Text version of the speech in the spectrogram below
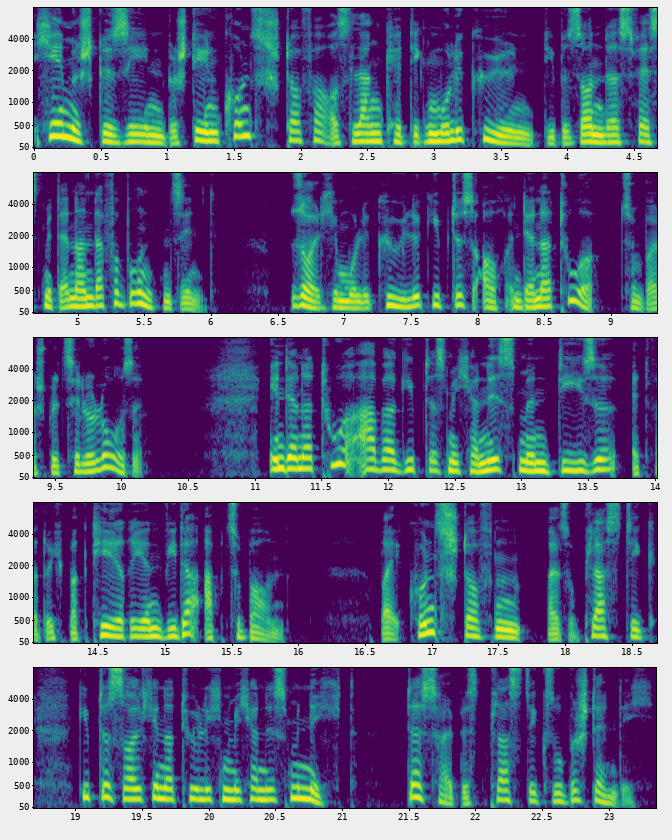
Chemisch gesehen bestehen Kunststoffe aus langkettigen Molekülen, die besonders fest miteinander verbunden sind. Solche Moleküle gibt es auch in der Natur, zum Beispiel Zellulose. In der Natur aber gibt es Mechanismen, diese, etwa durch Bakterien, wieder abzubauen. Bei Kunststoffen, also Plastik, gibt es solche natürlichen Mechanismen nicht. Deshalb ist Plastik so beständig.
